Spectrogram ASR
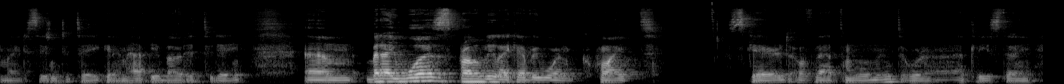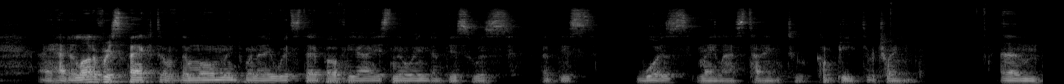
my decision to take, and I'm happy about it today. Um, but I was probably like everyone quite scared of that moment, or at least I, I had a lot of respect of the moment when I would step off the ice, knowing that this was that this was my last time to compete or train. Um,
